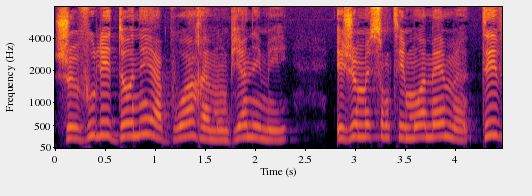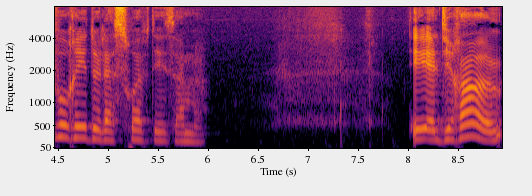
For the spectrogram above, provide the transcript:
Je voulais donner à boire à mon bien-aimé, et je me sentais moi-même dévorée de la soif des âmes. Et elle dira euh,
